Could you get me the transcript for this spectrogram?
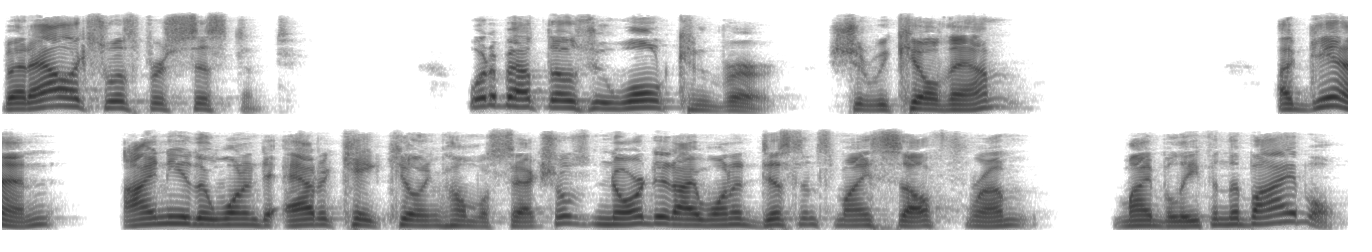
But Alex was persistent. What about those who won't convert? Should we kill them? Again, I neither wanted to advocate killing homosexuals, nor did I want to distance myself from my belief in the Bible.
